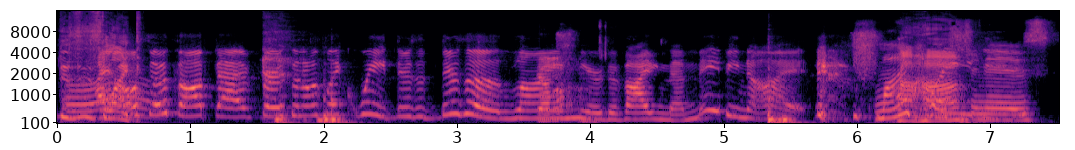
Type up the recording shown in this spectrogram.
This is I like I also thought that at first, and I was like, "Wait, there's a there's a line Yeah. here dividing them. Maybe not." My Uh-huh. question is,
